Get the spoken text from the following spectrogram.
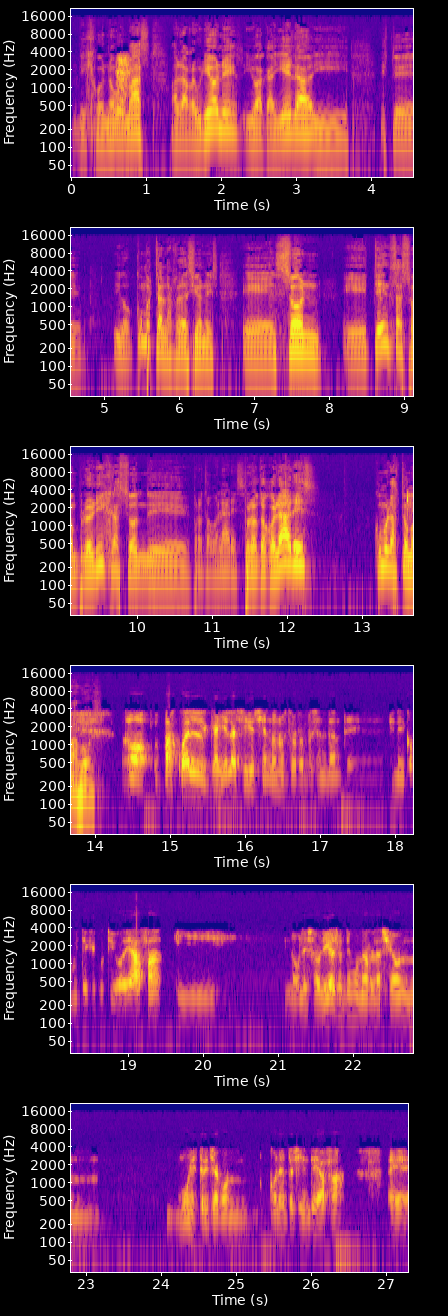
dijo no voy más a las reuniones, iba a Cayela y este digo, ¿cómo están las relaciones? ¿Son tensas, son prolijas, son de protocolares? Protocolares. ¿Cómo las tomas vos? No, Pascual Cayela sigue siendo nuestro representante en el comité ejecutivo de AFA y nobleza obliga, yo tengo una relación muy estrecha con, con el presidente de AFA. Eh,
